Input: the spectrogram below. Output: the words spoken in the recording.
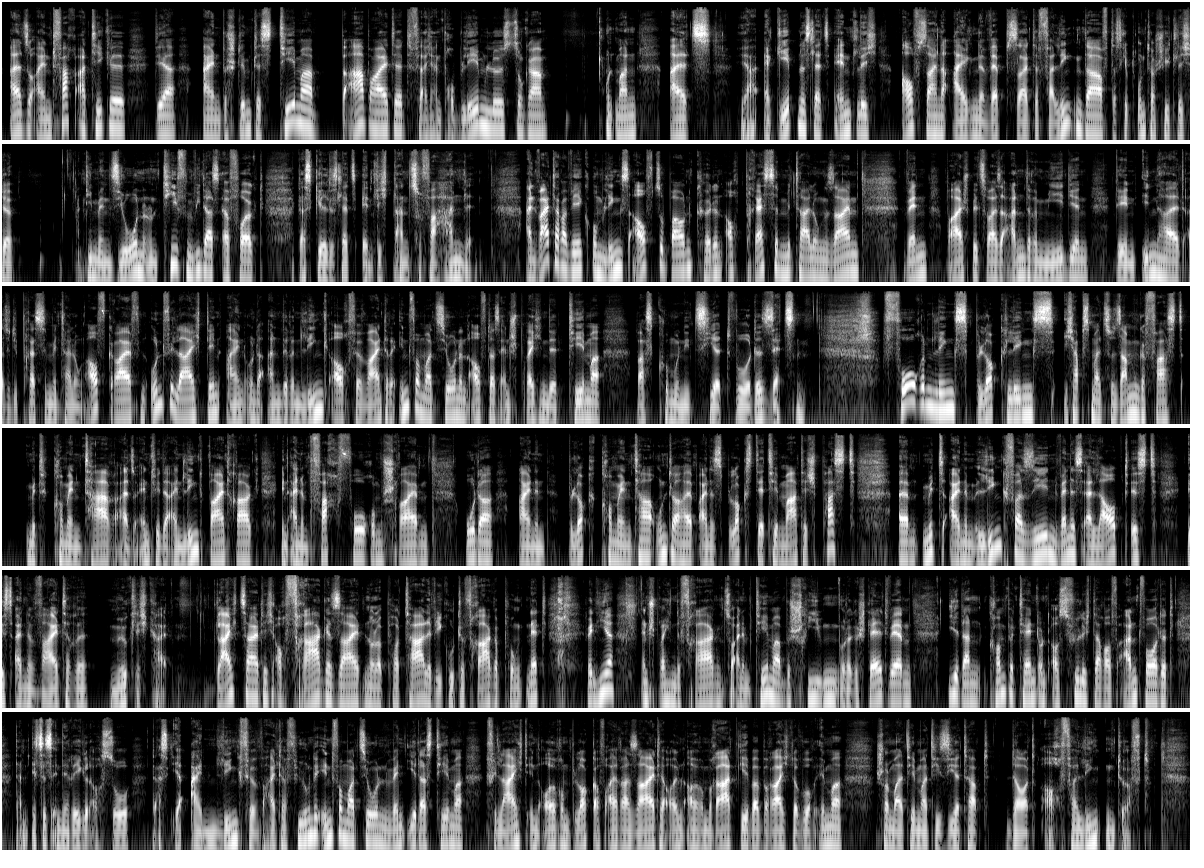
also einen Fachartikel, der ein bestimmtes Thema bearbeitet, vielleicht ein Problem löst sogar und man als ja, Ergebnis letztendlich auf seine eigene Webseite verlinken darf. Das gibt unterschiedliche Dimensionen und Tiefen, wie das erfolgt, das gilt es letztendlich dann zu verhandeln. Ein weiterer Weg, um Links aufzubauen, können auch Pressemitteilungen sein, wenn beispielsweise andere Medien den Inhalt, also die Pressemitteilung aufgreifen und vielleicht den ein oder anderen Link auch für weitere Informationen auf das entsprechende Thema, was kommuniziert wurde, setzen. Forenlinks, Bloglinks, ich habe es mal zusammengefasst, mit Kommentare, also entweder einen Linkbeitrag in einem Fachforum schreiben oder einen Blog-Kommentar unterhalb eines Blogs, der thematisch passt, ähm, mit einem Link versehen, wenn es erlaubt ist, ist eine weitere Möglichkeit gleichzeitig auch Frageseiten oder Portale wie gutefrage.net. Wenn hier entsprechende Fragen zu einem Thema beschrieben oder gestellt werden, ihr dann kompetent und ausführlich darauf antwortet, dann ist es in der Regel auch so, dass ihr einen Link für weiterführende Informationen, wenn ihr das Thema vielleicht in eurem Blog, auf eurer Seite, in eurem Ratgeberbereich oder wo auch immer schon mal thematisiert habt, dort auch verlinken dürft.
